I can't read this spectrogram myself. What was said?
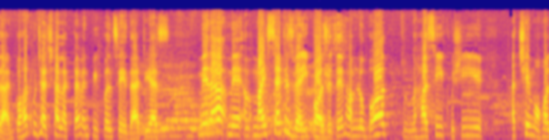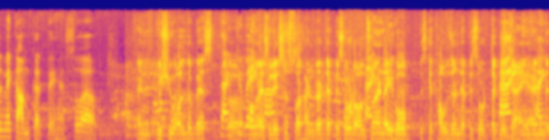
दैट बहुत मुझे अच्छा लगता है when people say that yes मेरा my set is very positive हम लोग बहुत हँसी खुशी अच्छे माहौल में काम करते हैं. So and wish you all the best congratulations for hundred episode also and I hope इसके थाउज़ेंड एपिसोड तक ये जाएँ एंड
